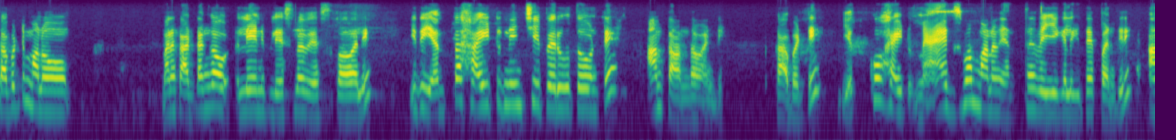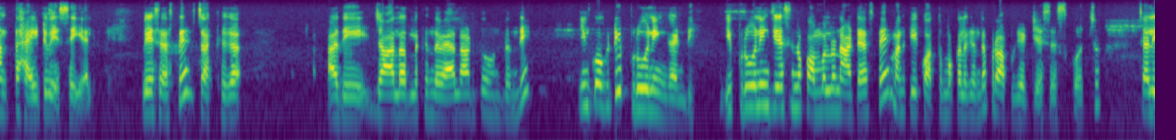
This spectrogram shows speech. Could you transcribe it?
కాబట్టి మనం మనకు అడ్డంగా లేని ప్లేస్లో వేసుకోవాలి. ఇది ఎంత హైట్ నుంచి పెరుగుతూ ఉంటే అంత అందం అండి. కాబట్టి ఎక్కువ హైట్ మ్యాక్సిమం మనం ఎంత వేయగలిగితే పందిరి అంత హైట్ వేసేయాలి. వేసేస్తే చక్కగా అది జాలర్ల కింద వేలాడుతూ ఉంటుంది. ఇంకొకటి ప్రూనింగ్ అండి. ఈ ప్రూనింగ్ చేసిన కొమ్మలు నాటేస్తే మనకి కొత్త మొక్కల కింద ప్రాపగేట్ చేసేసుకోవచ్చు. చాలా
